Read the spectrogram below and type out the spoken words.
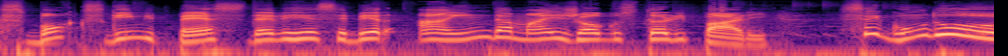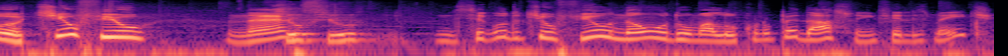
Xbox Game Pass deve receber ainda mais jogos third party. Segundo Tio Phil, né? Tio Phil segundo tio Phil, não o do maluco no pedaço, infelizmente.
